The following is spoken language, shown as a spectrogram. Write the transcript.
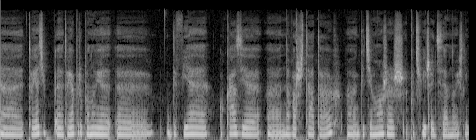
e, to ja, ci, e, to ja proponuję dwie okazje na warsztatach, gdzie możesz poćwiczyć ze mną, jeśli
